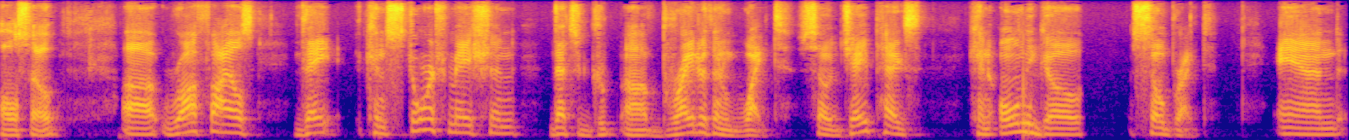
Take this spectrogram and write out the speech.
Also, uh, RAW files, they can store information that's uh, brighter than white. So JPEGs can only go so bright. And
